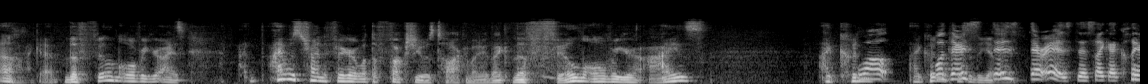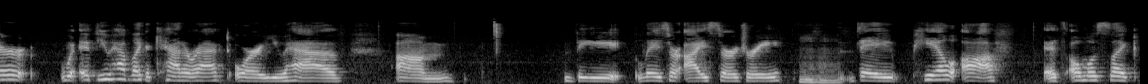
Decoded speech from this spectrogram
oh my god, the film over your eyes. I, I was trying to figure out what the fuck she was talking about. Like the film over your eyes. I couldn't. Well, I couldn't well, there's, there's, there is. There's like a clear. If you have like a cataract or you have, um, the laser eye surgery, Mm-hmm. they peel off. It's almost like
